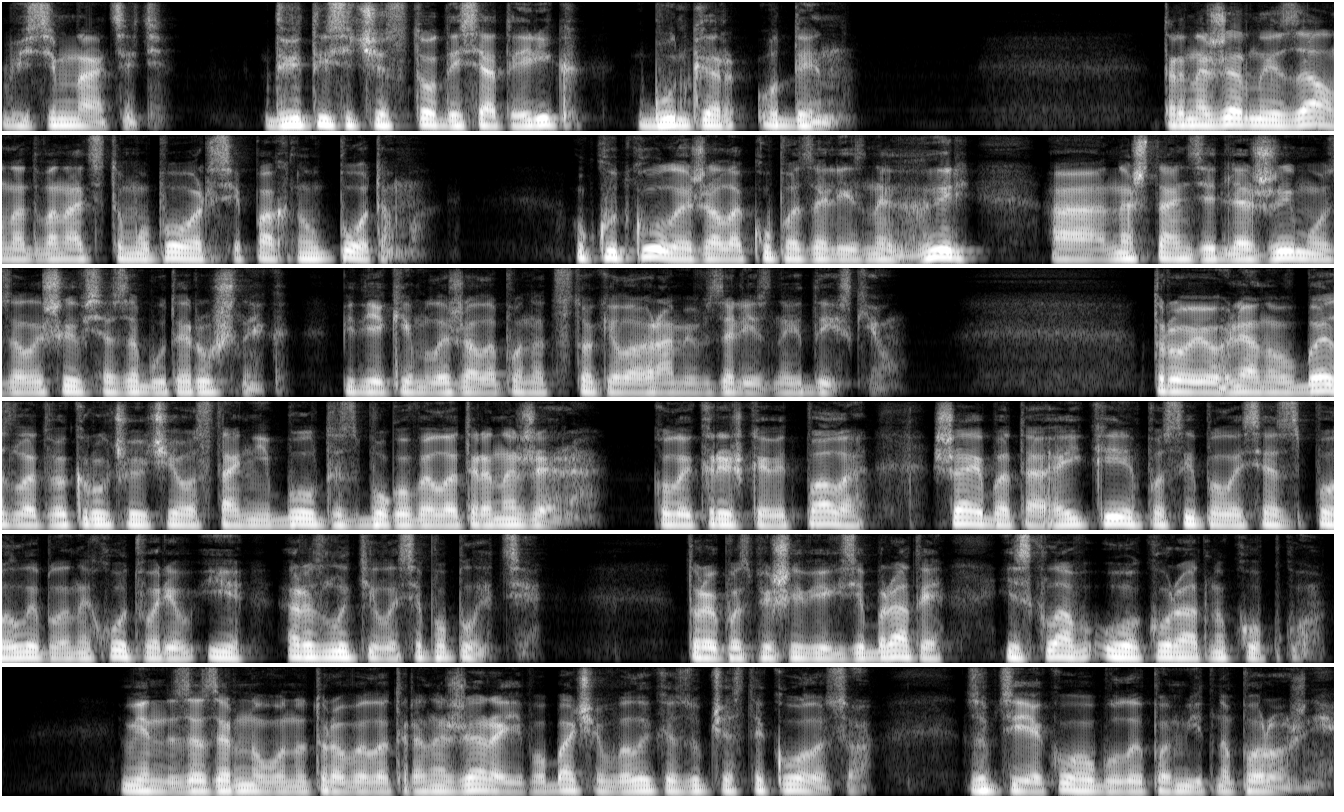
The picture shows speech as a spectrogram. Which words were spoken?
18. 2110 рік. Бункер 1. Тренажерний зал на 12-му поверсі пахнув потом. У кутку лежала купа залізних гирь, а на штанзі для жиму залишився забутий рушник, під яким лежало понад 100 кілограмів залізних дисків. Троє оглянув безлад, викручуючи останній болт з боку велотренажера. Коли кришка відпала, шайба та гайки посипалися з поглиблених отворів і розлетілися по плитці. Трой поспішив їх зібрати і склав у акуратну кубку. Він зазирнув у нутро велотренажера і побачив велике зубчасте колесо, зубці якого були помітно порожні.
